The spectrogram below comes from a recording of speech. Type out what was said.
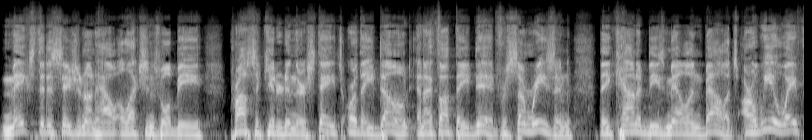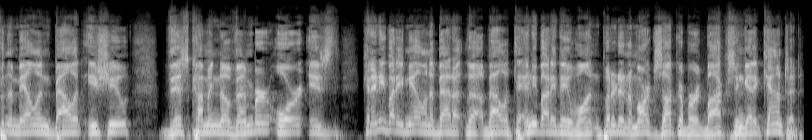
makes the decision on how elections will be prosecuted in their states or they don't. And I thought they did. For some reason, they counted these mail-in ballots. Are we away from the mail-in ballot issue this coming November or is, can anybody mail in a ballot, a ballot to anybody they want and put it in a Mark Zuckerberg box and get it counted?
